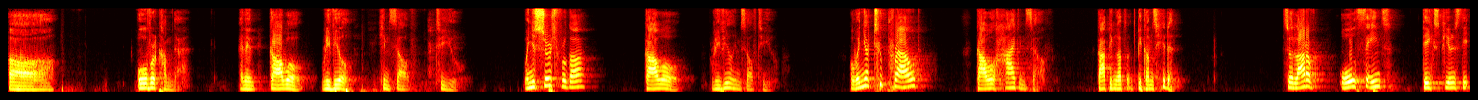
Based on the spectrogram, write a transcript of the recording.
uh, overcome that. And then God will reveal himself to you. When you search for God, God will reveal himself to you. But when you're too proud, God will hide himself. God becomes hidden. So a lot of old saints, they experience the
